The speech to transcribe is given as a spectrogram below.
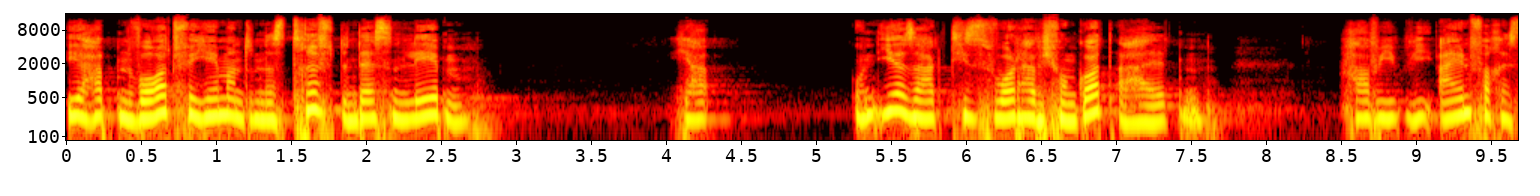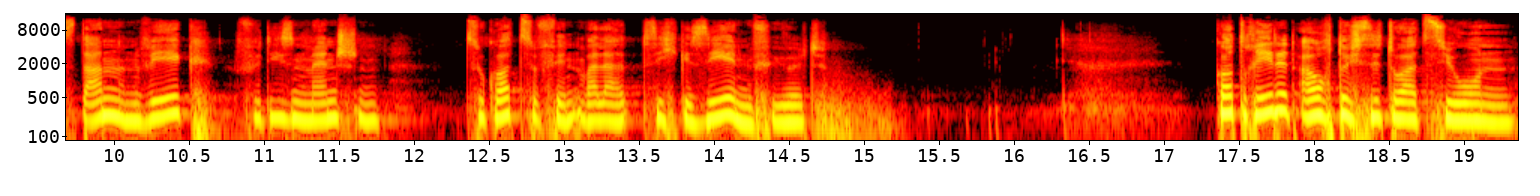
Ihr habt ein Wort für jemand und das trifft in dessen Leben. Ja, und ihr sagt, dieses Wort habe ich von Gott erhalten. Ha, wie, wie einfach ist dann ein Weg für diesen Menschen zu Gott zu finden, weil er sich gesehen fühlt. Gott redet auch durch Situationen.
